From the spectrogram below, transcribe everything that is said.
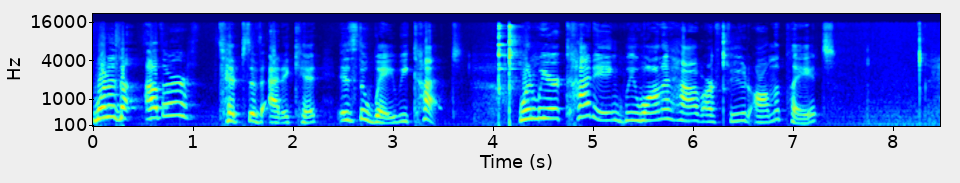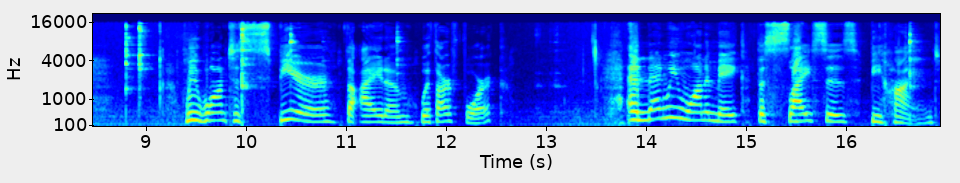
One of the other tips of etiquette is the way we cut. When we are cutting, we want to have our food on the plate. We want to spear the item with our fork. And then we want to make the slices behind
